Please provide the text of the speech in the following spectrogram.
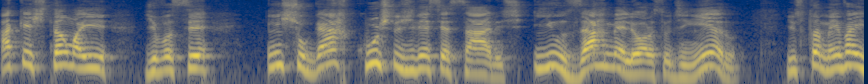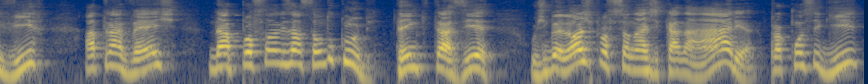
A questão aí de você enxugar custos desnecessários e usar melhor o seu dinheiro, isso também vai vir através da profissionalização do clube. Tem que trazer os melhores profissionais de cada área para conseguir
